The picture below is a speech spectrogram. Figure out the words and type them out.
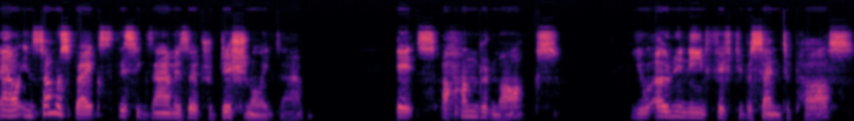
Now, in some respects, this exam is a traditional exam it's 100 marks. You only need 50% to pass,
